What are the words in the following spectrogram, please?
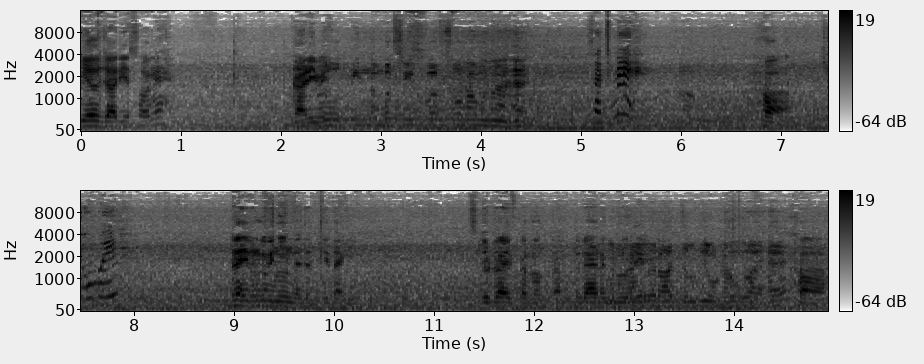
ये तो जा रही है सोने। गाड़ी दो में तीन नंबर सीट पर सोना मना है। सच में? हाँ। क्यों भाई? ड्राइवर को भी नींद आ जाती है ताकि जो ड्राइव कर रहा होता है तो ड्राइवर आज जल्दी उठा हुआ है। हाँ।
